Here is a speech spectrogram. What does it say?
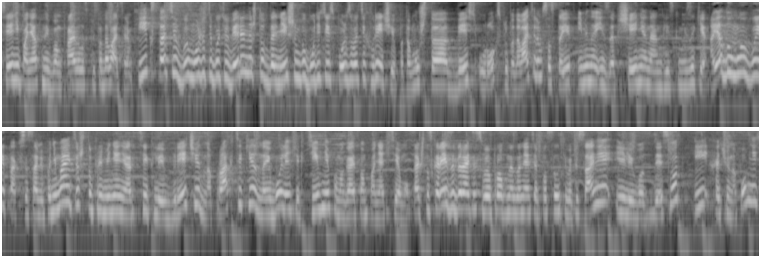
все непонятные вам правила с преподавателем. И, кстати, вы можете быть уверены, что в дальнейшем вы будете использовать их в речи, потому что весь урок с преподавателем состоит именно из общения на английском языке. А я думаю, вы и так все сами понимаете, что применение артиклей в речи на практике наиболее эффективнее помогает вам понять тему. Так что скорее забирайте свое пробное занятие по ссылке в описании или вот здесь вот. И хочу напомнить,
